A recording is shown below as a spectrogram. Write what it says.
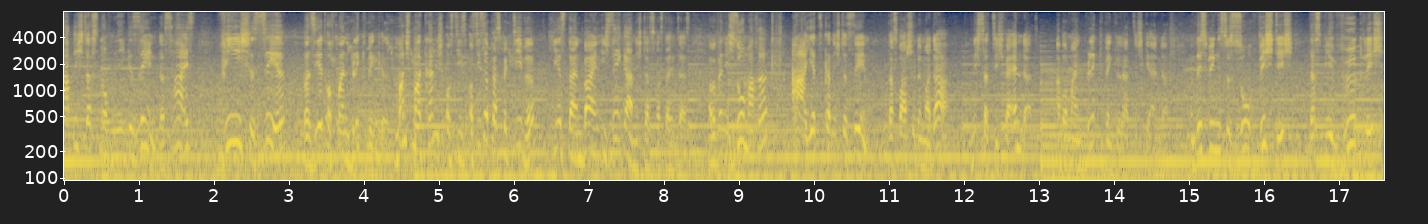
habe ich das noch nie gesehen. Das heißt, wie ich es sehe, basiert auf meinem Blickwinkel. Manchmal kann ich aus dieser Perspektive, hier ist dein Bein, ich sehe gar nicht das, was dahinter ist. Aber wenn ich so mache, ah, jetzt kann ich das sehen. Das war schon immer da. Nichts hat sich verändert. Aber mein Blickwinkel hat sich geändert. Und deswegen ist es so wichtig, dass wir wirklich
